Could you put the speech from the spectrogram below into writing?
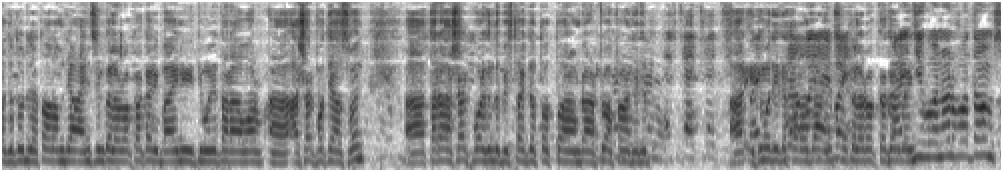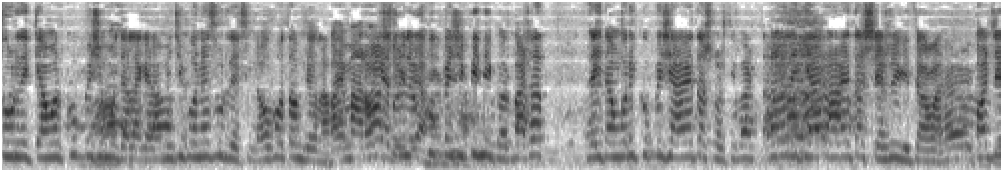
যতটুকু দেখতে পারলাম যে আইন শৃঙ্খলা রক্ষাকারী বাহিনী ইতিমধ্যে তারা আবার আহ, আসার পথে আসেন আহ, তারা আসার পর কিন্তু বিস্তারিত তথ্য আমরা একটু আপনারা দেখে আর ইতিমধ্যে তারা যে আইন শৃঙ্খলা রক্ষাকারী বাহিনী জীবনের প্রথম সুর দেখে আমার খুব বেশি মজা লাগে। আমি জীবনে সুর দেখছি না প্রথম দেখলাম। ভাই মার শরীর খুব বেশি পিনিকর। বাসাত যাইতাম করি খুব বেশি আয়তাস করছি বাট তারা দেখি আর আয়তাস শেষ হয়ে গেছে আমার। আর যে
